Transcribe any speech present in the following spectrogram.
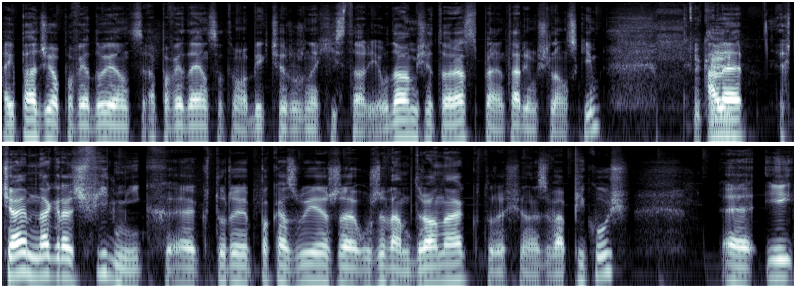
iPadzie opowiadając, opowiadając o tym obiekcie różne historie. Udało mi się to raz w Planetarium Śląskim, okay. ale Chciałem nagrać filmik, e, który pokazuje, że używam drona, który się nazywa Pikuś e, i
